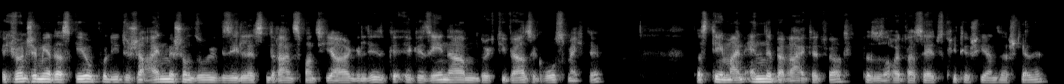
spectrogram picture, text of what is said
Ich wünsche mir, dass geopolitische Einmischung, so wie wir sie die letzten 23 Jahre gesehen haben, durch diverse Großmächte, dass dem ein Ende bereitet wird. Das ist auch etwas selbstkritisch hier an dieser Stelle.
